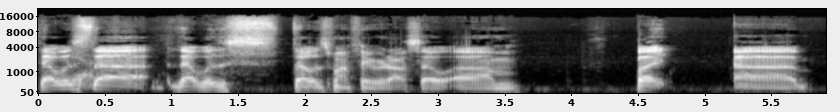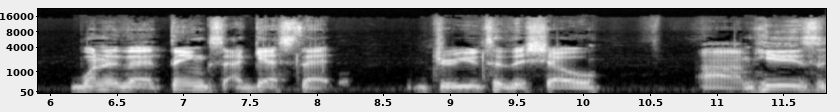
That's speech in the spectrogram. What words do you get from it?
that was uh, that was that was my favorite also. Um, but uh, one of the things I guess that drew you to this show. Um, he's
